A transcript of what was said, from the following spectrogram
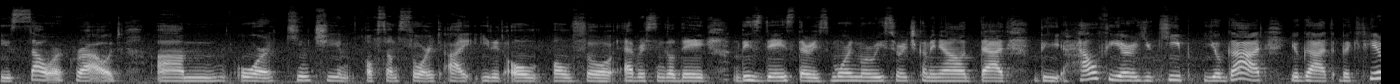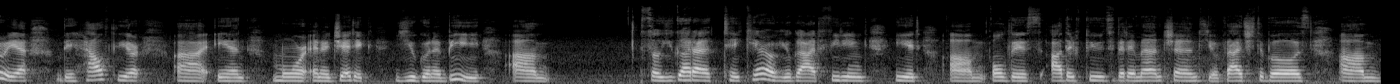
is sauerkraut um, or kimchi of some sort. I eat it all also every single day. These days, there is more and more research coming out that the healthier you keep your gut, your gut bacteria, the healthier uh, and more energetic you're gonna be. Um, so you gotta take care of your gut, feeding it um, all these other foods that I mentioned, your vegetables um,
